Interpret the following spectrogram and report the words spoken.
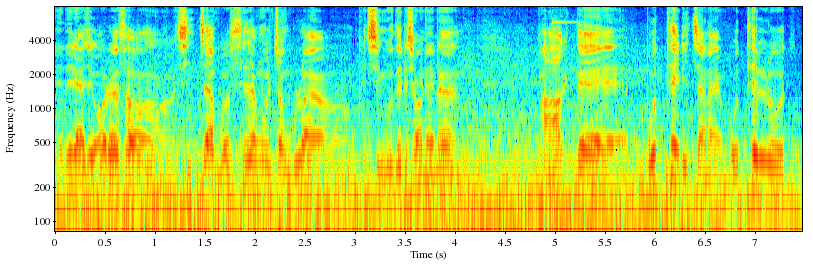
애들이 아직 어려서 진짜 뭐 세상 물정 몰라요. 그 친구들이 전에는 방학 때 모텔 있잖아요. 모텔로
